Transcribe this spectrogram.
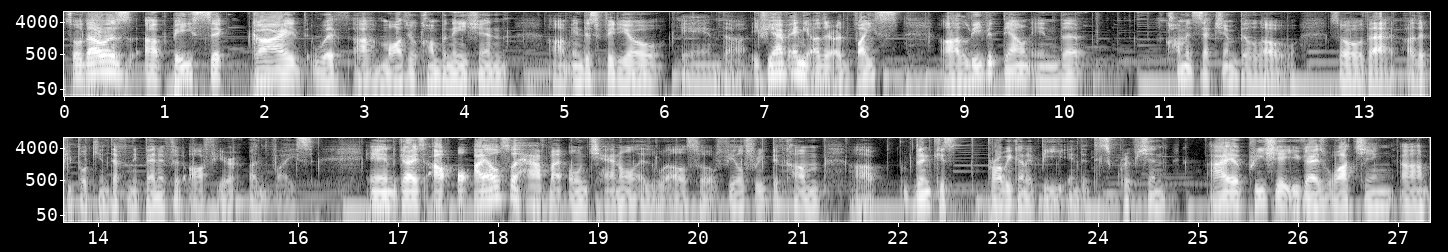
So that was a basic guide with module combination um, in this video and uh, if you have any other advice uh, leave it down in the comment section below so that other people can definitely benefit off your advice and guys I'll, i also have my own channel as well so feel free to come uh, link is probably gonna be in the description. I appreciate you guys watching. Um,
